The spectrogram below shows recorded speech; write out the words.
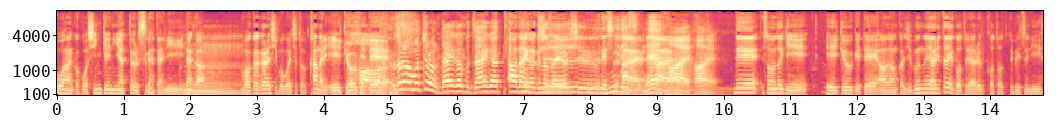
をなんかこう真剣にやっておる姿になんかうん若かりし僕はちょっとかなり影響を受けて。はあ。それはもちろん大学在学あ大学の在学中です。にですね。ははいはい。でその時に影響を受けてあなんか自分のやりたいことやることって別に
